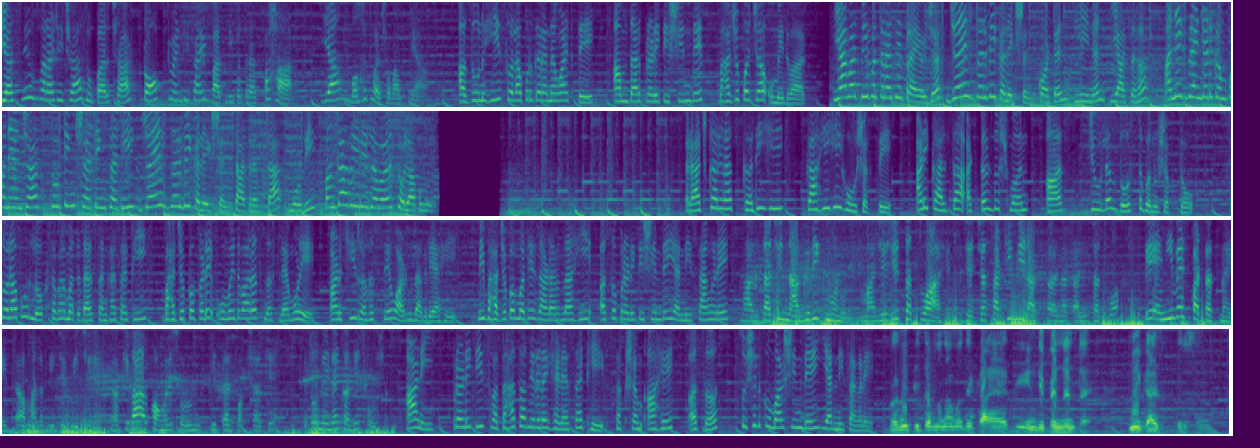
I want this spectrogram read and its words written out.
Yes news मराठीच्या दुपारच्या top twenty five बातमीपत्रात पहा या महत्त्वाच्या बातम्या. अजूनही सोलापूरकरांना वाटते आमदार प्रणिती शिंदेच भाजपच्या उमेदवार. या बातमीपत्राचे प्रायोजक Jayesh Darbi collection cotton linen यासह अनेक ब्रँडेड कंपन्यांच्या सुटिंग शर्टिंगसाठी जयेश दर्बी कलेक्शन सात रस्ता मोदी पंकाविहिरी जवळ सोलापूर. राजकारणात कधीही काहीही होऊ शकते. आणि कालचा अट्टल दुश्मन आज जिवलग दोस्त बनू शकतो. सोलापूर लोकसभा मतदारसंघासाठी भाजपकडे उमेदवारच नसल्यामुळे आणखी रहस्य वाढू लागले आहे. मी भाजपमध्ये जाणार नाही असं प्रणिती शिंदे यांनी सांगणे. भारताची नागरिक म्हणून माझे जे तत्व आहेत ज्याच्यासाठी मी राजकारणात आली तत्व ते एनिवेज पटत नाहीत मला बीजेपीचे किंवा काँग्रेस सोडून इतर पक्षाचे. तो निर्णय कधीच होऊ शकतो आणि प्रणिती स्वतःचा निर्णय घेण्यासाठी सक्षम आहे असं सुशील कुमार शिंदे यांनी सांगणे. प्रणितीच्या मनामध्ये काय आहे ती इंडिपेंडेंट आहे. मी काय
